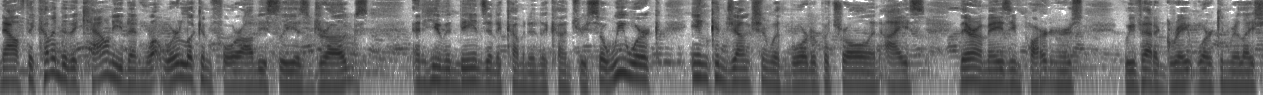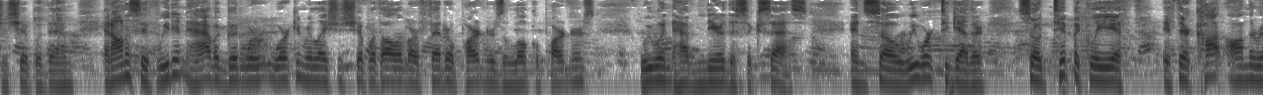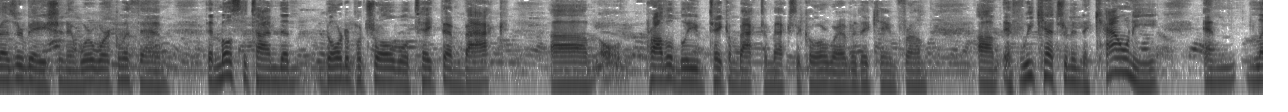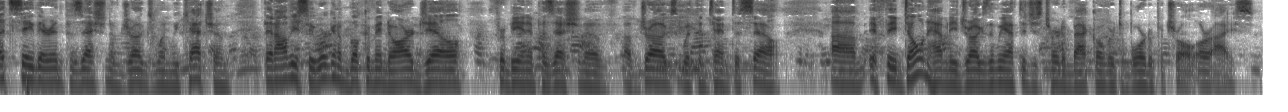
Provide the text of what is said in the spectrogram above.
Now, if they come into the county, then what we're looking for obviously is drugs and human beings into coming into the country. So we work in conjunction with Border Patrol and ICE. They're amazing partners. We've had a great working relationship with them. And honestly, if we didn't have a good working relationship with all of our federal partners and local partners, we wouldn't have near the success. And so we work together. So typically, if, if they're caught on the reservation and we're working with them, then most of the time the Border Patrol will take them back um, probably take them back to Mexico or wherever they came from. Um, if we catch them in the county and let's say they're in possession of drugs when we catch them, then obviously we're going to book them into our jail for being in possession of, of drugs with intent to sell. Um, if they don't have any drugs, then we have to just turn them back over to Border Patrol or ICE.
